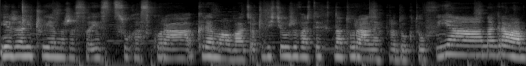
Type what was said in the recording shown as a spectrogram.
Jeżeli czujemy, że jest sucha skóra, kremować. Oczywiście używać tych naturalnych produktów. Ja nagrałam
